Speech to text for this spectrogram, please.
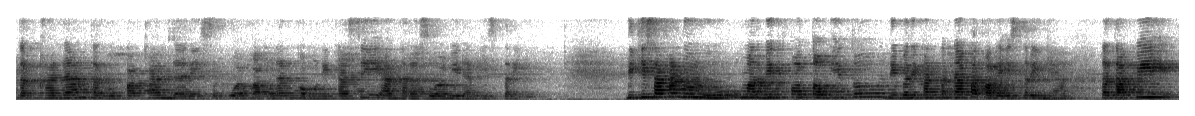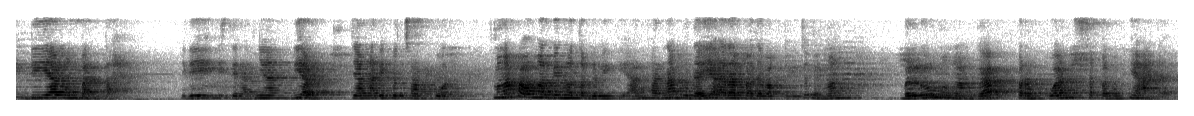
terkadang terlupakan dari sebuah bangunan komunikasi antara suami dan istri. Dikisahkan dulu Umar bin Khattab itu diberikan pendapat oleh istrinya, tetapi dia membantah. Jadi istilahnya diam, jangan ikut campur. Mengapa Umar bin Khattab demikian? Karena budaya Arab pada waktu itu memang belum menganggap perempuan sepenuhnya ada.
